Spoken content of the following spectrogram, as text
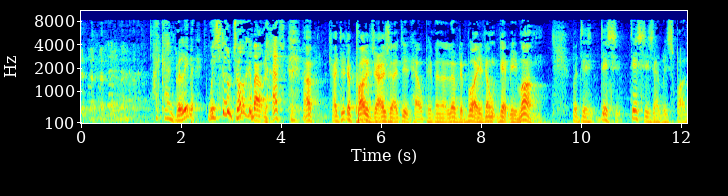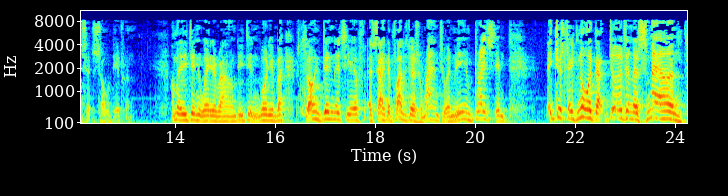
I can't believe it. We still talk about that. Uh, I did apologize. I did help him and I love the boy. Don't get me wrong. But this, this, this is a response that's so different. I mean, he didn't wait around. He didn't worry about throwing dignity aside. The father just ran to him. He embraced him. He just ignored that dirt and the smell and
